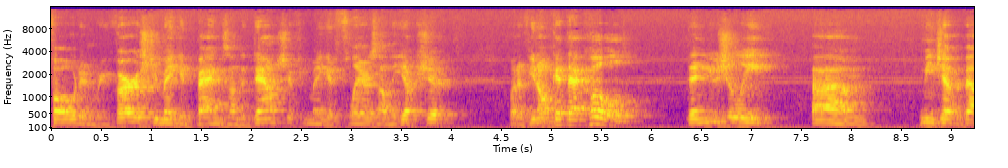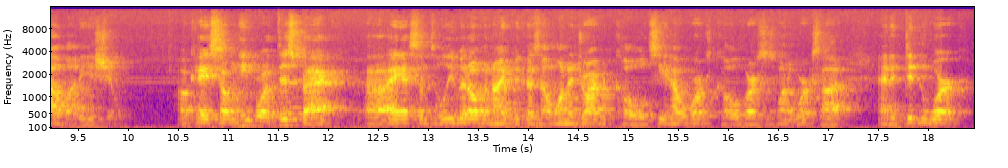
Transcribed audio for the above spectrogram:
forward and reverse, you may get bangs on the downshift, you may get flares on the upshift. But if you don't get that cold, then usually um, means you have a valve body issue. Okay, so when he brought this back, uh, I asked them to leave it overnight because I want to drive it cold, see how it works cold versus when it works hot, and it didn't work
